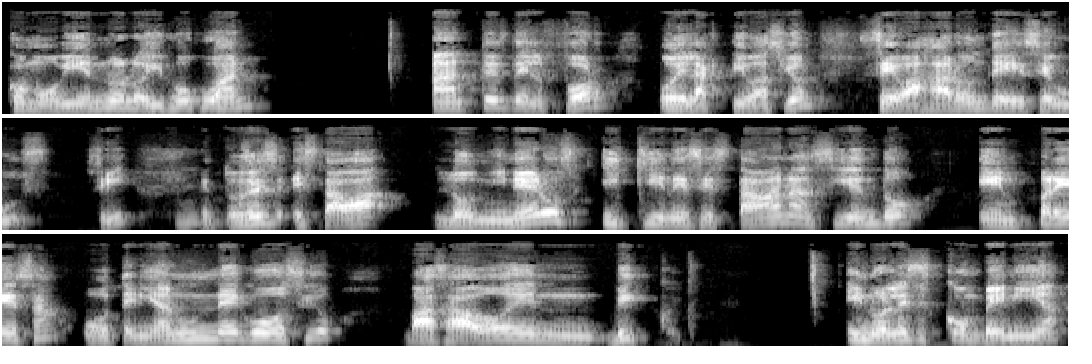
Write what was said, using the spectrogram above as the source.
como bien nos lo dijo Juan, antes del for o de la activación, se bajaron de ese bus, ¿sí? Entonces estaba los mineros y quienes estaban haciendo empresa o tenían un negocio basado en Bitcoin y no les convenía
